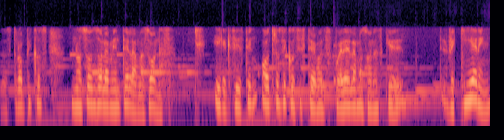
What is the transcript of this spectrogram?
Los trópicos no son solamente el Amazonas y existen otros ecosistemas fuera del Amazonas que requieren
